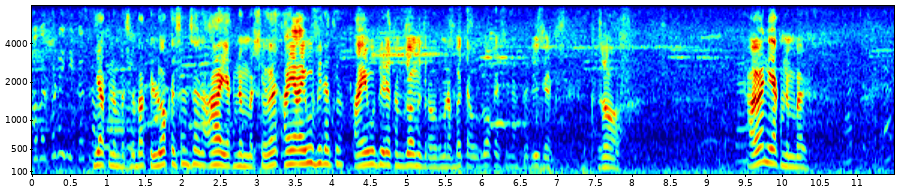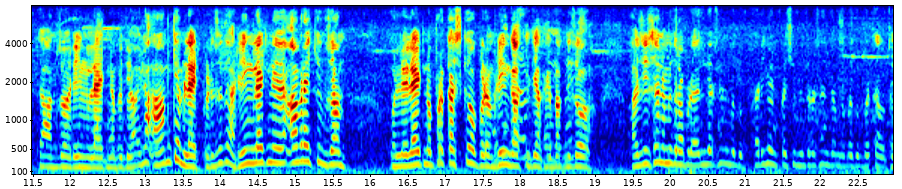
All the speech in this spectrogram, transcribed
ખબર પડી ગઈ કચરા એક નંબર છે બાકી લોકેશન છે ને આ એક નંબર છે અહીંયા અહીં ઊભી રહેતો અહીં ઊભી રહેતો જો મિત્રો હું તમને બતાવું લોકેશન આપતો રિઝલ્ટ જો. આવે ને એક નંબર. આમ જો રિંગ લાઇટ ને બધું એટલે આમ કેમ લાઇટ પડે? છે રિંગ લાઇટ ને આમ રાખી જો આમ. ઓલે લાઇટનો પ્રકાશ કેવો પડે? આમ રિંગ આખી દેખાય બાકી જો. હજી છે ને મિત્રો આપણે અંદર છે ને બધું ફરીએ ને પછી મિત્રો છે ને તમને બધું બતાવતો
